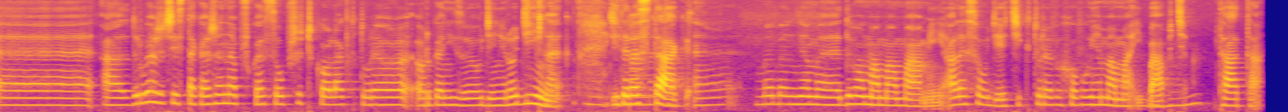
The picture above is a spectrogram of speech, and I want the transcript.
E, A druga rzecz jest taka, że na przykład są przedszkola, które organizują Dzień Rodziny. Tak, I teraz mamy, tak, e, my będziemy dwoma mamami, ale są dzieci, które wychowuje mama i babcia, Mhm. tata,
